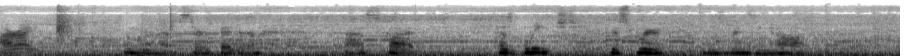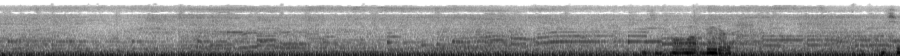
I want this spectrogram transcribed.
All right, we're in the upstairs bedroom. Uh, Scott has bleached this roof and he's rinsing it off. Whole lot better. That's the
